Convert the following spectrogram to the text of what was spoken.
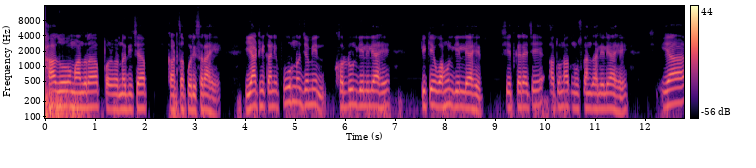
हा जो मांजरा प नदीच्या काठचा परिसर आहे या ठिकाणी पूर्ण जमीन खरडून गेलेली आहे पिके वाहून गेलेली आहेत शेतकऱ्याचे अतोनात नुकसान झालेले आहे. या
